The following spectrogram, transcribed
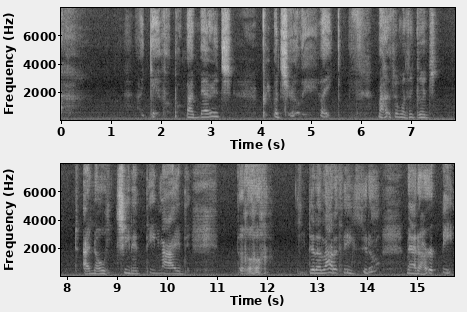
I gave up on my marriage prematurely. Like, my husband wasn't good. I know he cheated, he lied. Ugh. He did a lot of things, you know, man, hurt me.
